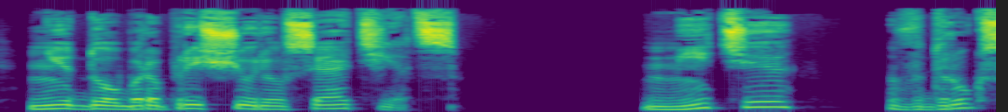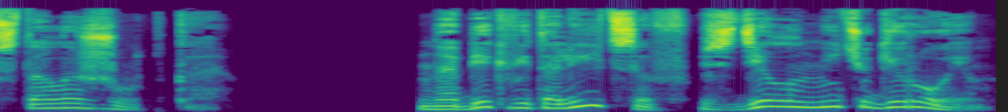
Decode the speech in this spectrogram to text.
— недобро прищурился отец. Мите вдруг стало жутко. Набег виталийцев сделал Митю героем,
